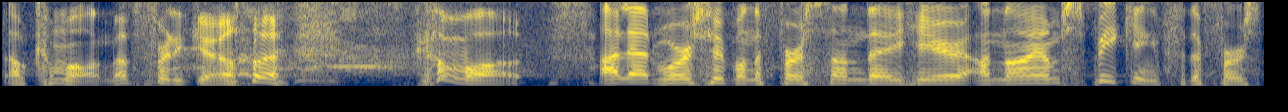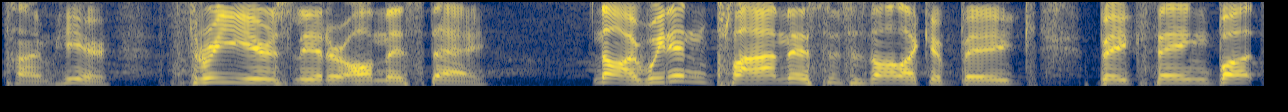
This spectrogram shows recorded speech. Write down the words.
Oh, come on, that's pretty cool. come on. I led worship on the first Sunday here, and now I'm speaking for the first time here, three years later on this day. No, we didn't plan this. This is not like a big, big thing. But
